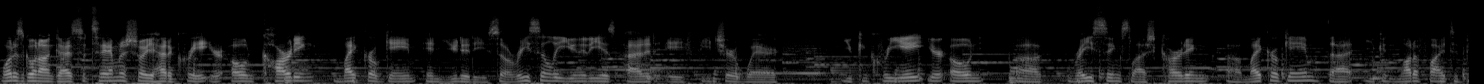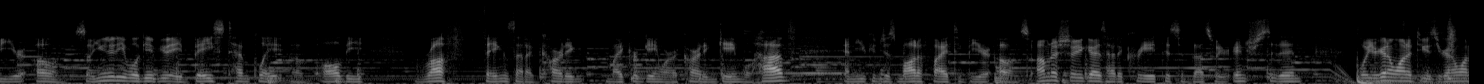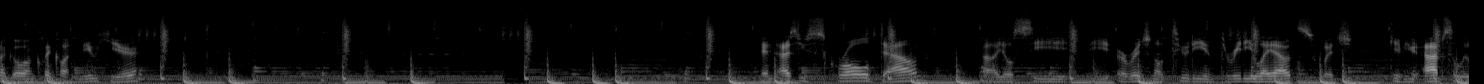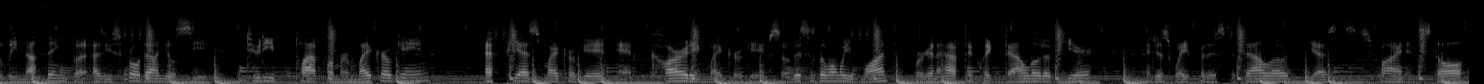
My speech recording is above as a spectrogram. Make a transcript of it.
What is going on guys? So today I'm going to show you how to create your own karting micro game in Unity. So recently Unity has added a feature where you can create your own uh, racing slash karting uh, micro game that you can modify to be your own. So Unity will give you a base template of all the rough things that a karting micro game or a karting game will have and you can just modify it to be your own. So I'm going to show you guys how to create this if that's what you're interested in. What you're going to want to do is you're going to want to go and click on new here. And as you scroll down, uh, you'll see the original 2D and 3D layouts, which give you absolutely nothing. But as you scroll down, you'll see 2D platformer micro game, FPS micro game, and karting micro game. So this is the one we want. We're gonna have to click download up here and just wait for this to download. Yes, this is fine, install.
